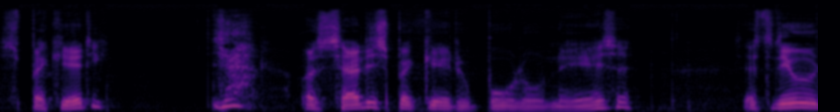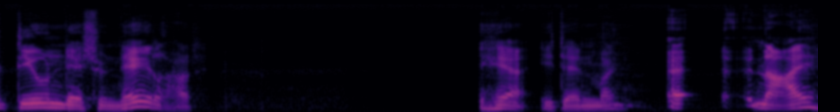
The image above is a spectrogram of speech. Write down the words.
spaghetti. Ja. Og særligt spaghetti bolognese. Altså, det er jo, det er jo en nationalret her i Danmark. Nej,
